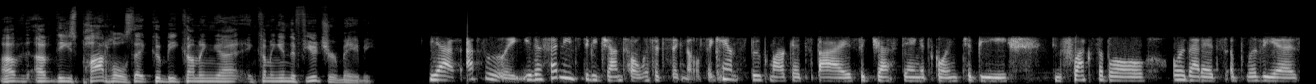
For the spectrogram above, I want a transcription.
of of these potholes that could be coming uh, coming in the future, maybe. Yes, absolutely. The Fed needs to be gentle with its signals. It can't spook markets by suggesting it's going to be inflexible or that it's oblivious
